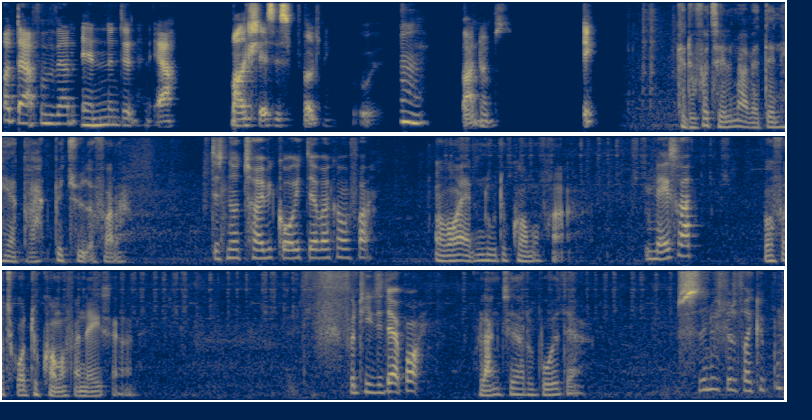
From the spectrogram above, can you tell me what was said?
og derfor vil være en anden end den, han er. Meget klassisk tolkning på øh, mm. barndoms. Kan du fortælle mig, hvad den her dragt betyder for dig? Det er sådan noget tøj, vi går i, der hvor jeg kommer fra. Og hvor er det nu, du kommer fra? Nazareth, Hvorfor tror du, du kommer fra Nazareth? fordi det er der, jeg bor. Hvor lang tid har du boet der? Siden vi flyttede fra Ægypten.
